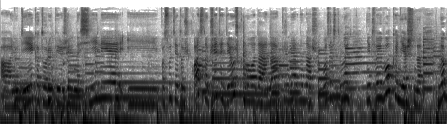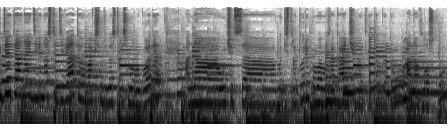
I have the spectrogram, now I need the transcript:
а, людей, которые пережили насилие и по сути это очень классно. Вообще эта девушка молодая, она примерно нашего возраста, ну не твоего, конечно, но где-то она 99-го, максимум 98-го года. Она учится в магистратуре, по-моему, заканчивает в этом году. Она в school.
